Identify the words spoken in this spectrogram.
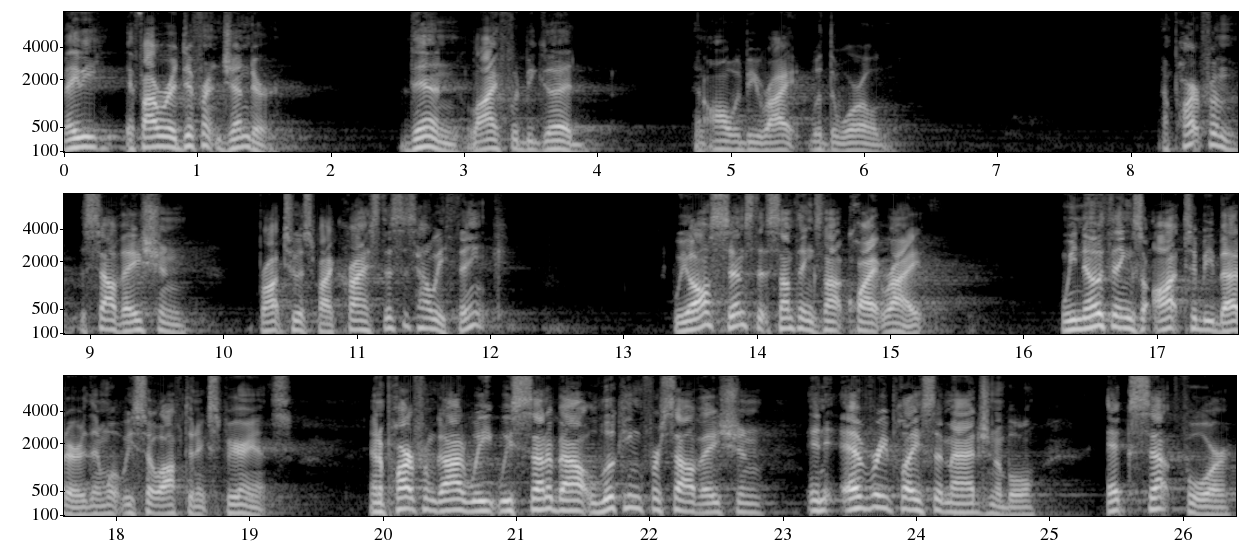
Maybe if I were a different gender, then life would be good and all would be right with the world. Apart from the salvation brought to us by Christ, this is how we think. We all sense that something's not quite right. We know things ought to be better than what we so often experience. And apart from God, we, we set about looking for salvation in every place imaginable except for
